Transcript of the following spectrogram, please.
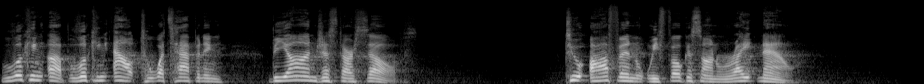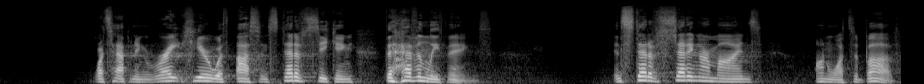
looking up, looking out to what's happening beyond just ourselves. Too often we focus on right now, what's happening right here with us, instead of seeking the heavenly things, instead of setting our minds on what's above,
